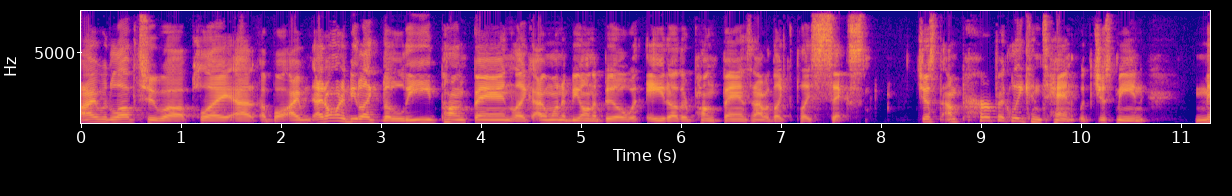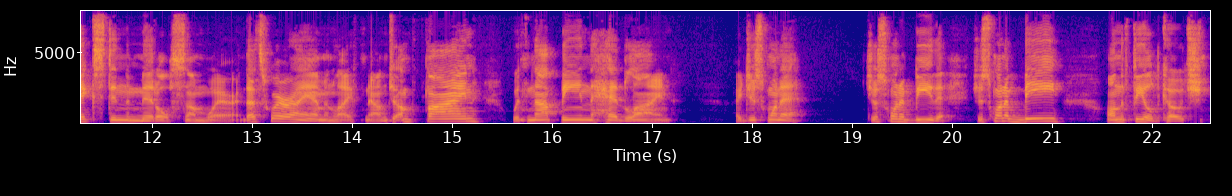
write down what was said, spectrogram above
I would love to uh, play at a ball. I, I don't want to be like the lead punk band. Like I want to be on a bill with eight other punk bands, and I would like to play six. Just I'm perfectly content with just being mixed in the middle somewhere. That's where I am in life now. I'm, I'm fine with not being the headline. I just want to just want to be there. Just want to be on the field, coach.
